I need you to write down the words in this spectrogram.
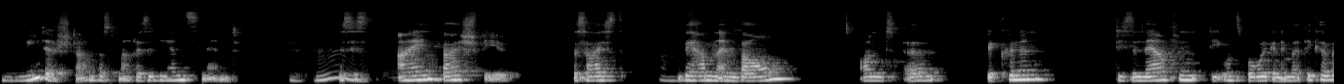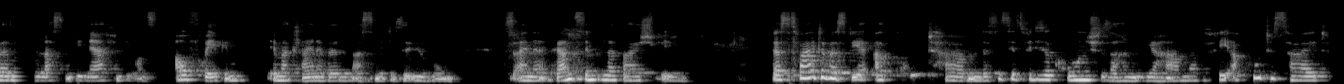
Widerstand, was man Resilienz nennt. Mhm. Das ist ein Beispiel. Das heißt, wir haben einen Baum und äh, wir können diese Nerven, die uns beruhigen, immer dicker werden lassen, die Nerven, die uns aufregen, immer kleiner werden lassen mit dieser Übung. Das ist ein ganz simples Beispiel. Das zweite, was wir akut haben, das ist jetzt für diese chronische Sachen, die wir haben, aber für die akute Zeit,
